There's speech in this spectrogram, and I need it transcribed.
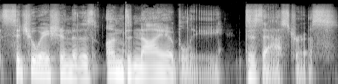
situation that is undeniably disastrous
